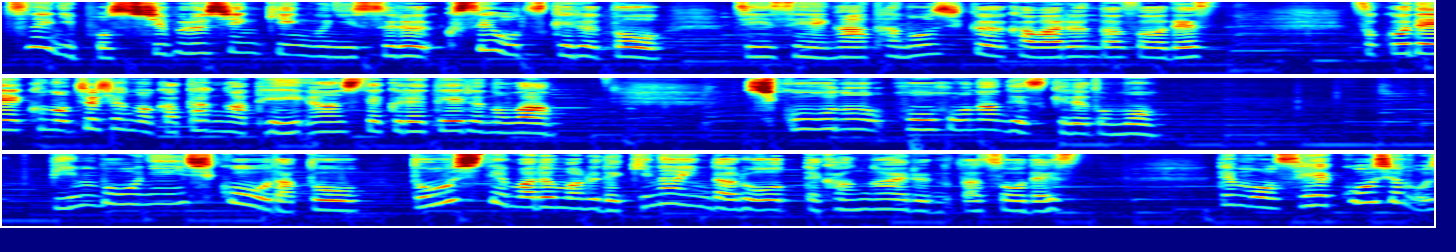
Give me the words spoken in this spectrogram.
常にポッシブルシンキングにする癖をつけると人生が楽しく変わるんだそうです。そこでこの著者の方が提案してくれているのは思考の方法なんですけれども貧乏人思考だとどうしてまるまるできないんだろうって考えるんだそうです。でも成功者の思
